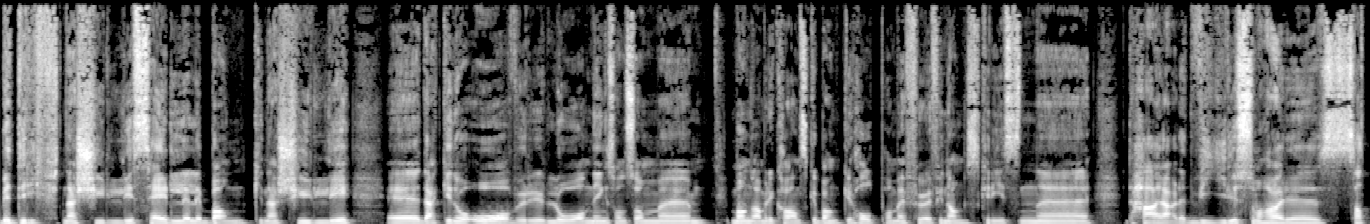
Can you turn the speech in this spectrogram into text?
bedriften er skyld i selv, eller bankene er skyld i. Eh, det er ikke noe overlåning, sånn som eh, mange amerikanske banker holdt på med før finanskrisen. Eh, her er det et virus som har satt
